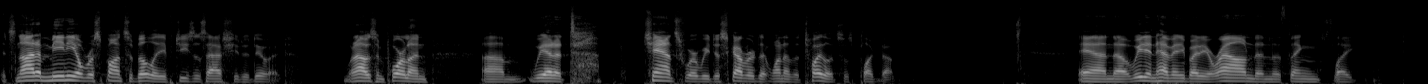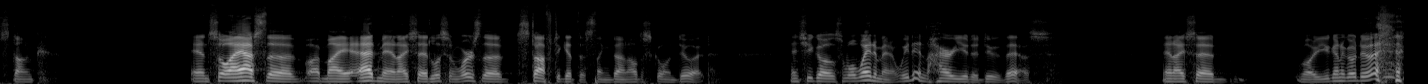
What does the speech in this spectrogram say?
It's not a menial responsibility if Jesus asks you to do it. When I was in Portland, um, we had a t- chance where we discovered that one of the toilets was plugged up. And uh, we didn't have anybody around, and the things like stunk. And so I asked the, uh, my admin, I said, listen, where's the stuff to get this thing done? I'll just go and do it. And she goes, well, wait a minute, we didn't hire you to do this. And I said, well, are you going to go do it?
